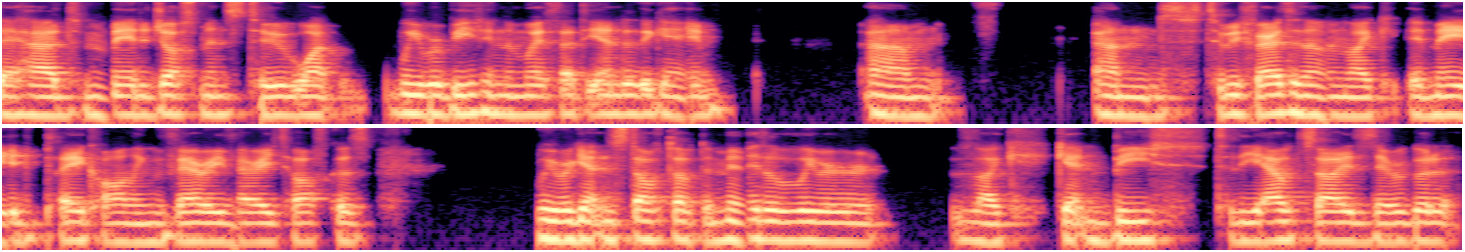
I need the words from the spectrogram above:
they had made adjustments to what we were beating them with at the end of the game. Um, and to be fair to them, like it made play calling very, very tough because we were getting stuffed up the middle. We were like getting beat to the outsides. They were good at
